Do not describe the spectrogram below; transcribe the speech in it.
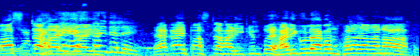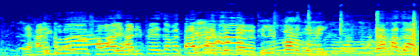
পাঁচটা হাড়ি গাই। একাই পাঁচটা হাড়ি কিন্তু এই হাড়িগুলো এখন খোলা যাবে না। এই হাড়িগুলো সবাই হাড়ি পেয়ে যাবে তারপরে খুলতে হবে। ফিলিপ করো তুমি। দেখা যাক।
